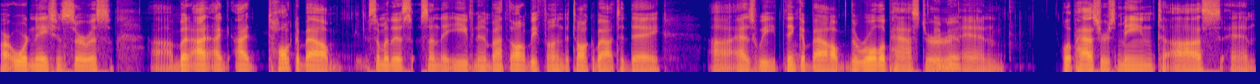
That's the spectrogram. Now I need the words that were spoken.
our ordination service. Uh, but I, I, I talked about some of this Sunday evening, but I thought it'd be fun to talk about today uh, as we think about the role of pastor Amen. and what pastors mean to us and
